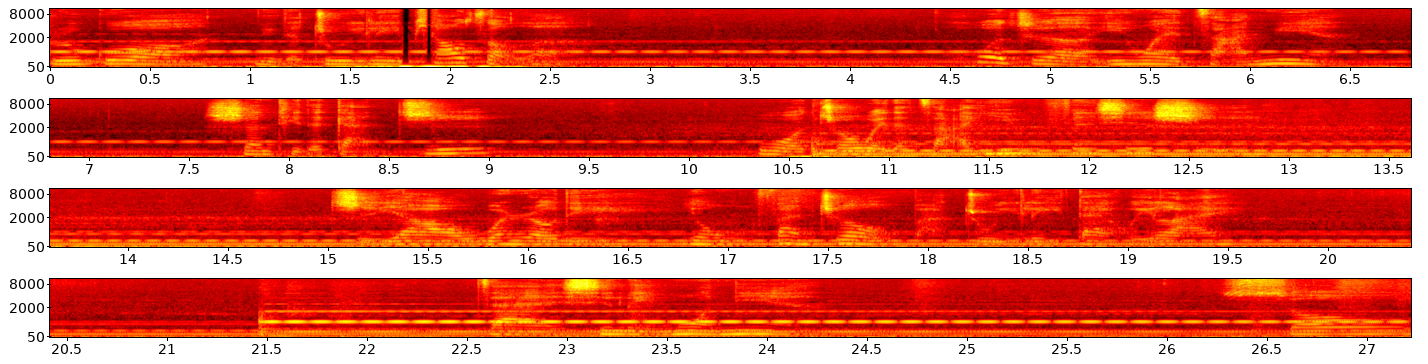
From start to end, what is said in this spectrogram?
如果你的注意力飘走了，或者因为杂念、身体的感知或周围的杂音分心时，只要温柔地用泛咒把注意力带回来。在心里默念，So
